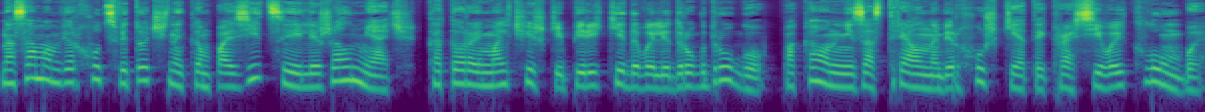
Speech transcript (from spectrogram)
На самом верху цветочной композиции лежал мяч, который мальчишки перекидывали друг другу, пока он не застрял на верхушке этой красивой клумбы.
